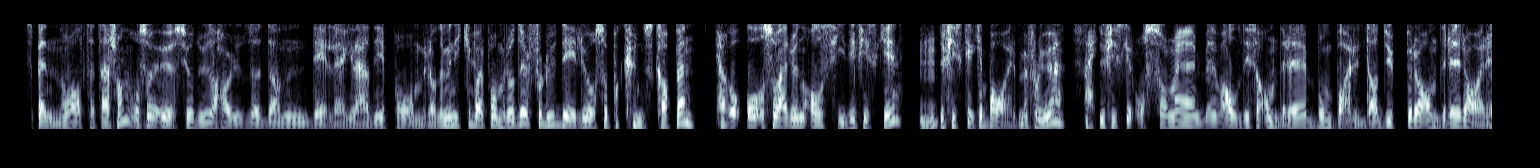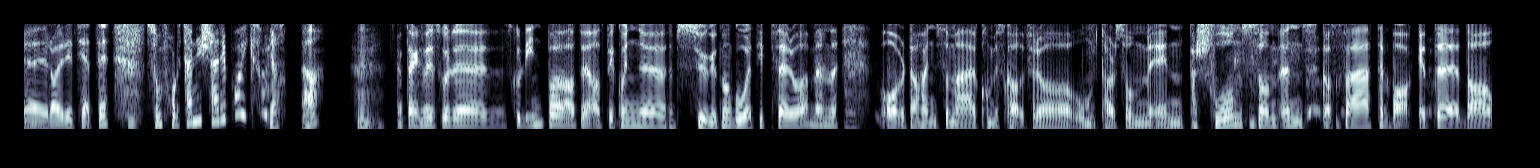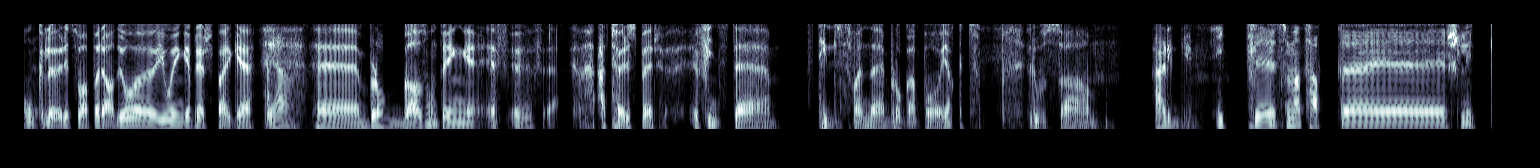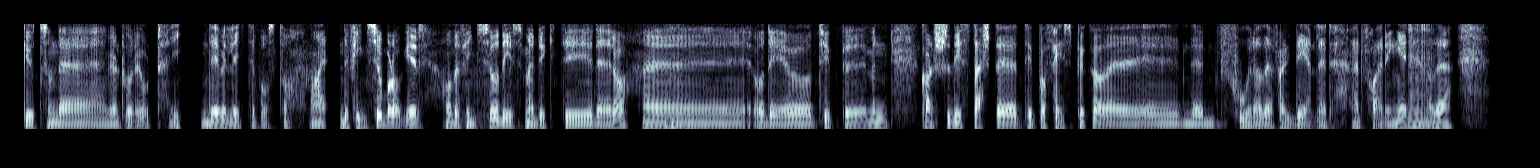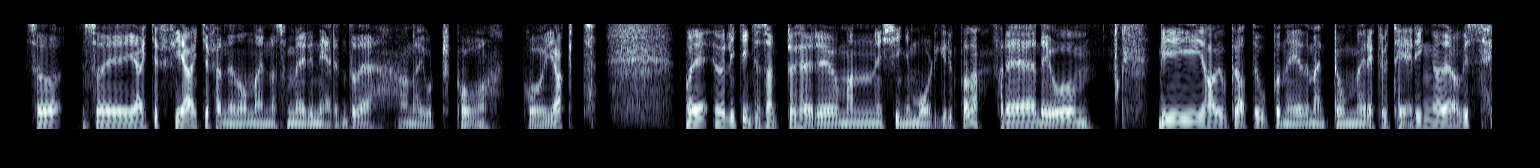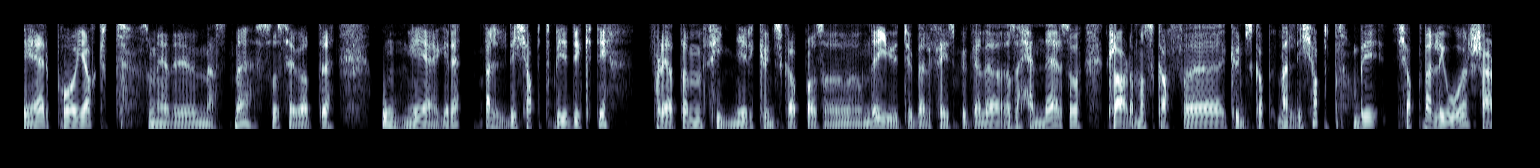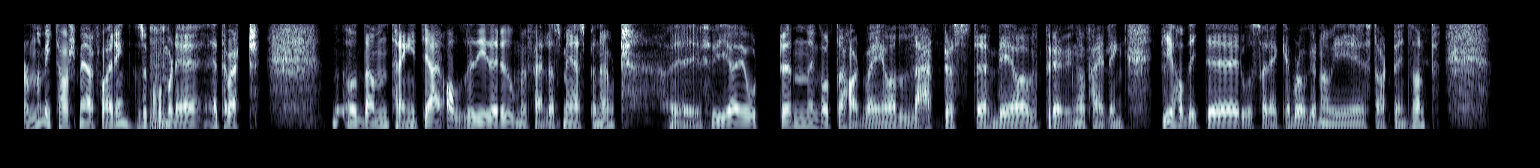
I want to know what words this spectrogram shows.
Spennende og alt dette er sånn. Og så øser jo du, da har du den delegreia di på områder. Men ikke bare på områder, for du deler jo også på kunnskapen. Ja. Og, og så er du en allsidig fisker. Mm. Du fisker ikke bare med flue. Nei. Du fisker også med alle disse andre bombardadupper og andre rare rariteter som folk er nysgjerrig på, ikke sant? Ja. ja. Jeg tenkte vi skulle, skulle inn på at vi, at vi kunne suge ut noen gode tips her òg, men over til han som jeg kom i skade for å omtale som en person som ønska seg tilbake til da onkel Lauritz var på radio, Jo Inge Bresjeberget. Ja. Eh, blogger og sånne ting. Jeg, jeg tør spørre, fins det tilsvarende blogger på jakt? Rosa elg? Ikke som har tatt uh, slik ut som det Bjørn Tore har gjort. Ik- Det vil jeg ikke påstå. Nei, det fins jo blogger, og det fins jo de som er dyktige der òg. Eh, og det er jo type Men kanskje de største type på Facebook, da, det, det er fora der folk deler erfaringer av det. Så, så jeg, har ikke, jeg har ikke funnet noen ennå som er i nærheten av det han har gjort på, på jakt. Og det er jo litt interessant å høre om man kjenner målgruppa, da. For det, det er jo Vi har jo pratet opp og ned mente om rekruttering og det, og vi ser på jakt, som jeg driver mest med, så ser vi at eh, unge jegere veldig kjapt blir dyktige. Fordi at de finner kunnskap, altså om det er YouTube eller Facebook eller altså hen der, så klarer de å skaffe kunnskap veldig kjapt. Og blir kjapt veldig gode, selv om de ikke har så mye erfaring. Og så kommer det etter hvert. Og de trenger ikke gjøre alle de der dumme feilene som Espen har gjort. Eh, Vi har gjort en gått the hard way og lært oss det ved å prøving og feiling. Vi hadde ikke rosarekeblogger når vi starta, ikke sant?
